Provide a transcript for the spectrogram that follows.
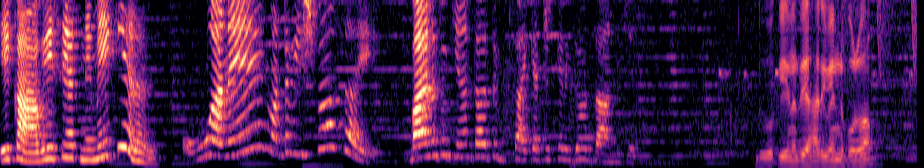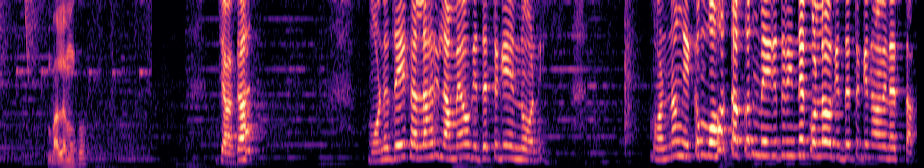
ඒක ආවේශයක් නෙමෙයි කියලාද? ඔව් අනේ මට විශ්වාසයි. බය නැතුව කියන්න තාත්තේ සයිකියාට්‍රිස්ට් කෙනෙක් ගාවට දාන්න කියලා. දුව කියන දේ හරි වෙන්න පුළුවන්. බලමුකෝ. ජගත් මොන දේ කළා හරි ළමයව ගෙදරට ගේන්න ඕනේ. මොන්නම් එක මොහොතක්වත් මේ ගෙදර ඉන්න කොල්ලව ගෙදරට ගෙනාවේ නැත්තම්.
